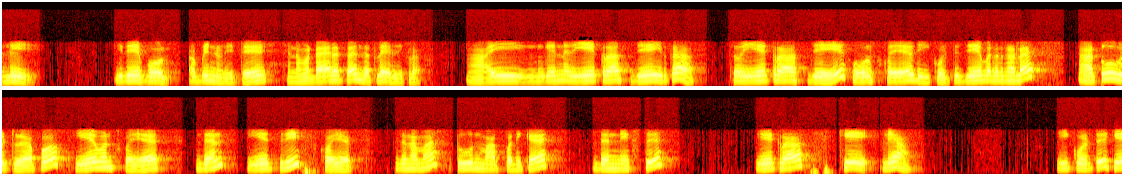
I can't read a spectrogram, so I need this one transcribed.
லி இதே போல் அப்படின்னு எழுதிட்டு நம்ம டைரெக்டாக இந்த இடத்துல எழுதிக்கலாம். ஐ இங்கே என்ன ஏ கிராஸ் ஜே இருக்கா? So a cross j whole squared equal to j வர்றதுனால டூ விட்டுரு. அப்போது a one square then a three square இதை நம்ம டூன்னு மார்க் பண்ணிக்க. Then next a cross k இல்லையா? ஈக்குவல் டு கே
